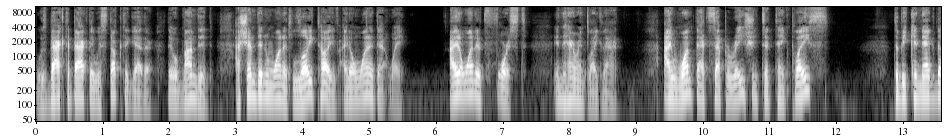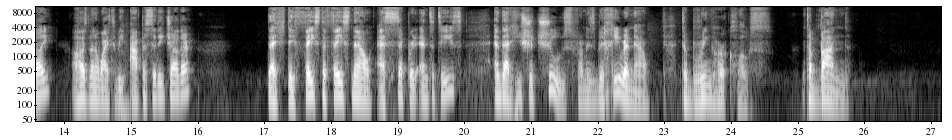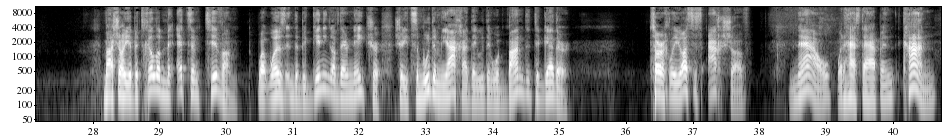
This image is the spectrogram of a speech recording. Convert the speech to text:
It was back to back. They were stuck together. They were bonded. Hashem didn't want it loy toiv. I don't want it that way. I don't want it forced, inherent like that. I want that separation to take place, to be connected, a husband and wife to be opposite each other, that they face to face now as separate entities, and that he should choose from his Bechira now to bring her close, to bond. What was in the beginning of their nature, they, they were bonded together. Now, what has to happen, kan,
